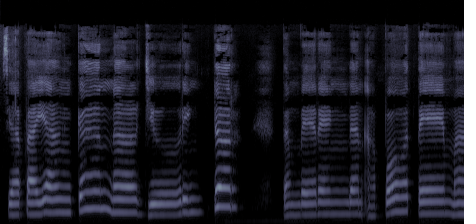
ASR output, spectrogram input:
Siapa yang kenal juring dor, tembereng dan apotema,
